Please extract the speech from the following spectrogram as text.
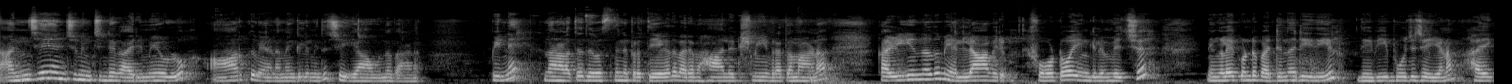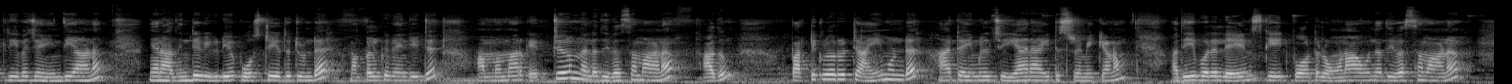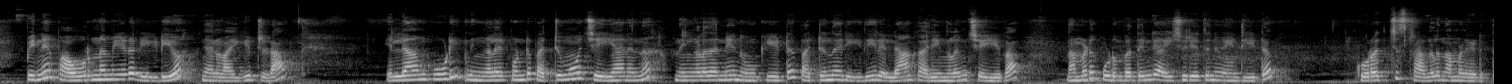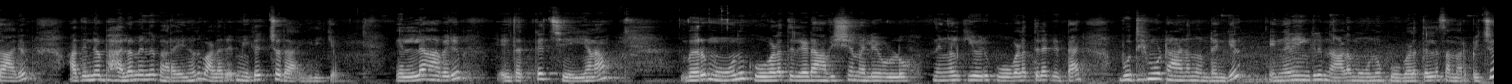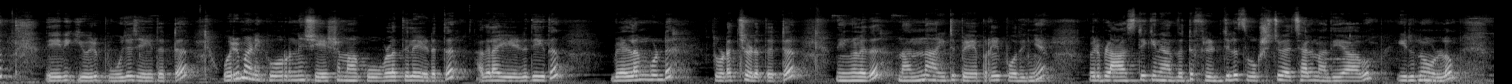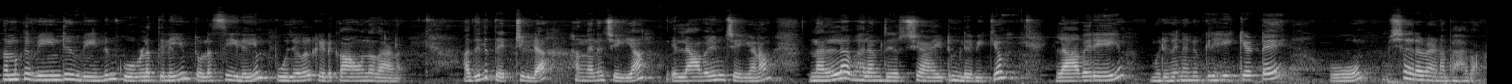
അഞ്ചേ അഞ്ച് മിനിറ്റിന്റെ കാര്യമേ ഉള്ളൂ ആർക്ക് വേണമെങ്കിലും ഇത് ചെയ്യാവുന്നതാണ്. പിന്നെ നാളത്തെ ദിവസത്തിന്റെ പ്രത്യേകത വരമഹാലക്ഷ്മി വ്രതമാണ്. കഴിയുന്നതും എല്ലാവരും ഫോട്ടോ എങ്കിലും വെച്ച് നിങ്ങളെക്കൊണ്ട് പറ്റുന്ന രീതിയിൽ ദേവീ പൂജ ചെയ്യണം. ഹൈഗ്രീവ ജയന്തിയാണ്. ഞാൻ അതിന്റെ വീഡിയോ പോസ്റ്റ് ചെയ്തിട്ടുണ്ട്. മക്കൾക്ക് വേണ്ടിയിട്ട് അമ്മമാർക്ക് ഏറ്റവും നല്ല ദിവസമാണ്. അതും പർട്ടിക്കുലർ ഒരു ടൈമുണ്ട് ആ ടൈമിൽ ചെയ്യാനായിട്ട് ശ്രമിക്കണം. അതേപോലെ ലയൺസ് ഗേറ്റ് പോർട്ടൽ ഓണാവുന്ന ദിവസമാണ്. പിന്നെ പൗർണമിയുടെ വീഡിയോ ഞാൻ വൈകിട്ടിടാം. എല്ലാം കൂടി നിങ്ങളെ കൊണ്ട് പറ്റുമോ ചെയ്യാനെന്ന് നിങ്ങൾ തന്നെ നോക്കിയിട്ട് പറ്റുന്ന രീതിയിൽ എല്ലാ കാര്യങ്ങളും ചെയ്യുക. നമ്മുടെ കുടുംബത്തിന്റെ ഐശ്വര്യത്തിന് വേണ്ടിയിട്ട് കുറച്ച് സ്ട്രഗിൾ നമ്മൾ എടുത്താലും അതിന്റെ ഫലം എന്ന് പറയുന്നത് വളരെ മികച്ചതായിരിക്കും. എല്ലാവരും ഇതൊക്കെ ചെയ്യണം. വെറും മൂന്ന് കൂവളത്തിലയുടെ ആവശ്യമല്ലേ ഉള്ളൂ. നിങ്ങൾക്ക് ഈ ഒരു കൂവളത്തില കിട്ടാൻ ബുദ്ധിമുട്ടാണെന്നുണ്ടെങ്കിൽ എങ്ങനെയെങ്കിലും നാളെ മൂന്ന് കൂവളത്തില സമർപ്പിച്ച് ദേവിക്ക് ഒരു പൂജ ചെയ്തിട്ട് ഒരു മണിക്കൂറിന് ശേഷം ആ കൂവളത്തില എടുത്ത് അതിലായി എഴുതിയത് വെള്ളം കൊണ്ട് തുടച്ചെടുത്തിട്ട് നിങ്ങളിത് നന്നായിട്ട് പേപ്പറിൽ പൊതിഞ്ഞ് ഒരു പ്ലാസ്റ്റിക്കിനകത്തിട്ട് ഫ്രിഡ്ജിൽ സൂക്ഷിച്ചു വെച്ചാൽ മതിയാവും ഇരുന്നോളും നമുക്ക് വീണ്ടും വീണ്ടും കൂവളത്തിലെയും തുളസിയിലെയും പൂജകൾക്ക് എടുക്കാവുന്നതാണ്. അതിൽ തെറ്റില്ല അങ്ങനെ ചെയ്യാം. എല്ലാവരും ചെയ്യണം. നല്ല ഫലം തീർച്ചയായിട്ടും ലഭിക്കും. എല്ലാവരെയും മുരുകൻ അനുഗ്രഹിക്കട്ടെ. ഓം ശരവണ ഭവ.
